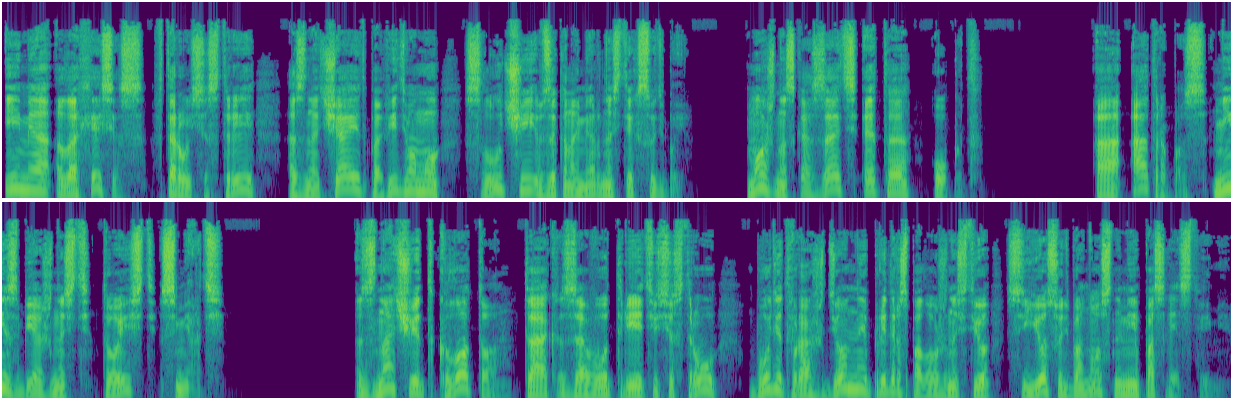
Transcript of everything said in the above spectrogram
Имя Лахесис, второй сестры, означает, по-видимому, случай в закономерностях судьбы. Можно сказать, это опыт а атропос — неизбежность, то есть смерть. Значит, Клото, так зовут третью сестру, будет врожденной предрасположенностью с ее судьбоносными последствиями.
